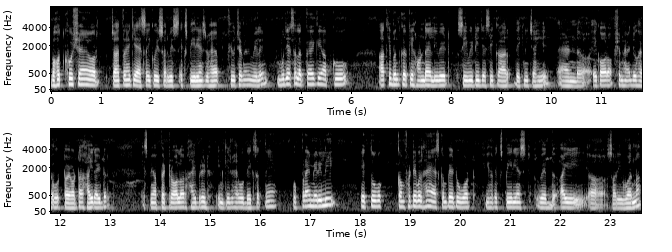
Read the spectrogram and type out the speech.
बहुत खुश हैं और चाहते हैं कि ऐसा ही कोई सर्विस एक्सपीरियंस जो है फ्यूचर में भी मिले। मुझे ऐसा लगता है कि आपको आँखें बंद करके होंडा एलिवेट सीवीटी जैसी कार देखनी चाहिए। एंड एक और ऑप्शन है जो है वो टोयोटा हाई राइडर इसमें आप पेट्रोल और हाइब्रिड इनके जो है वो देख सकते हैं। वो प्राइमरीली एक तो वो कंफर्टेबल हैं as compare to what you have experienced with I sorry Verna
